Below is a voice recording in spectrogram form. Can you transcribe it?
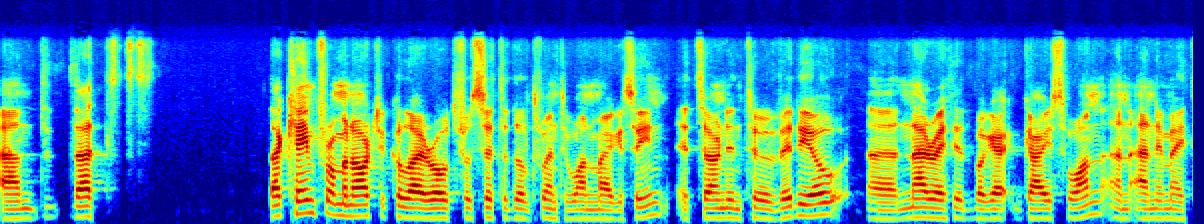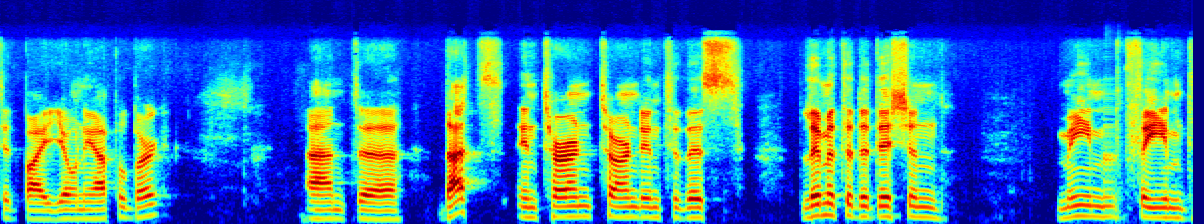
and that that came from an article I wrote for Citadel 21 magazine. It turned into a video uh, narrated by Guy Swan and animated by yoni appleberg and uh, that in turn turned into this limited edition meme themed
